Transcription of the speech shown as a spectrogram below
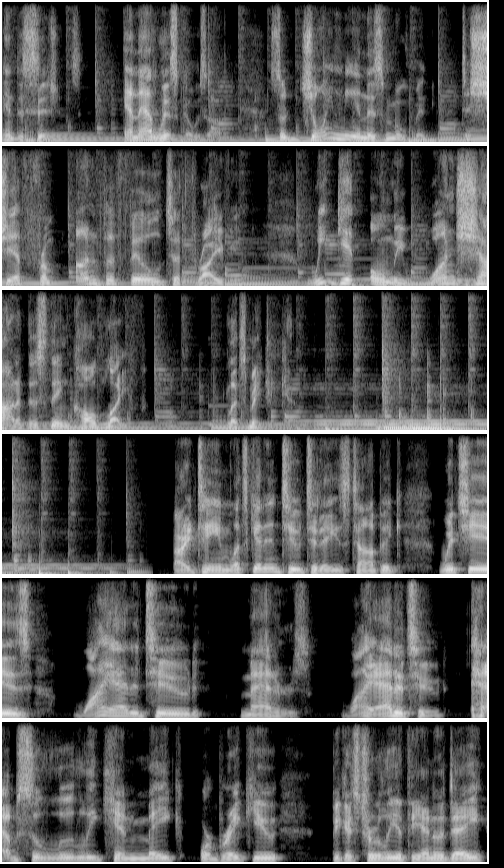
and decisions. And that list goes on. So join me in this movement to shift from unfulfilled to thriving. We get only one shot at this thing called life. Let's make it count. All right, team, let's get into today's topic, which is why attitude matters. Why attitude absolutely can make or break you, because truly, at the end of the day,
